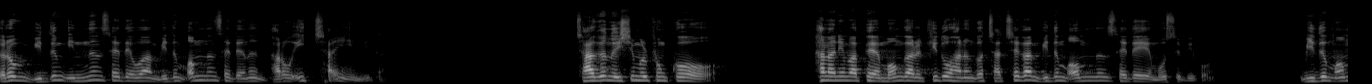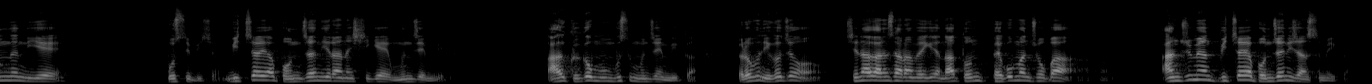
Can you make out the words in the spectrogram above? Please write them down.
여러분 믿음 있는 세대와 믿음 없는 세대는 바로 이 차이입니다. 작은 의심을 품고 하나님 앞에 뭔가를 기도하는 것 자체가 믿음 없는 세대의 모습이고 믿음 없는 이의 모습이죠. 믿져야 본전이라는 식의 문제입니다. 아, 그거 뭐 무슨 문제입니까? 여러분 이거죠. 지나가는 사람에게 나 돈 100원만 줘봐. 안 주면 믿져야 본전이지 않습니까?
